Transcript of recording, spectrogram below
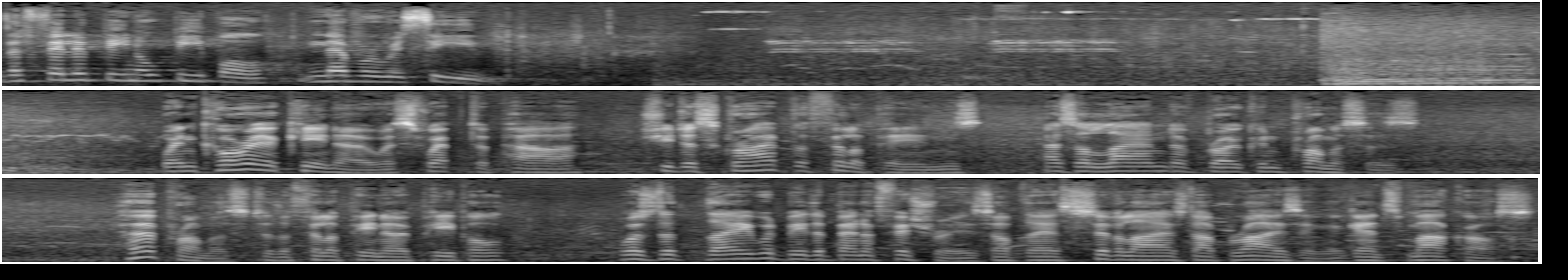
the Filipino people never received. When Cory Aquino was swept to power, she described the Philippines as a land of broken promises. Her promise to the Filipino people was that they would be the beneficiaries of their civilized uprising against Marcos.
